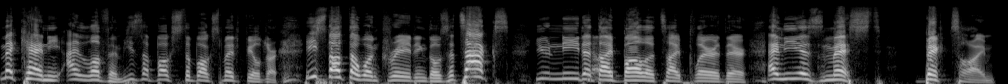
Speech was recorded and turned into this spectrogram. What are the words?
McKennie, I love him. He's a box to box midfielder. He's not the one creating those attacks. You need a Dybala type player there, and he is missed big time.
